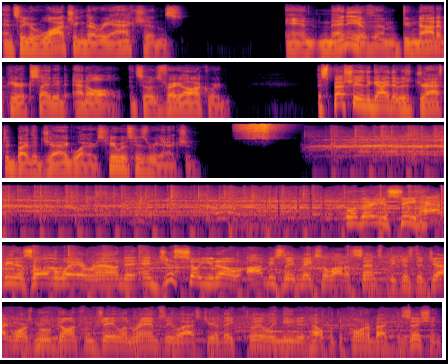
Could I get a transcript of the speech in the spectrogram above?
and so you're watching their reactions, and many of them do not appear excited at all. And so it was very awkward, especially the guy that was drafted by the Jaguars. Here was his reaction. Well, there you see happiness all the way around. And, just so you know, obviously it makes a lot of sense because the Jaguars moved on from Jalen Ramsey last year. They clearly needed help at the cornerback position.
